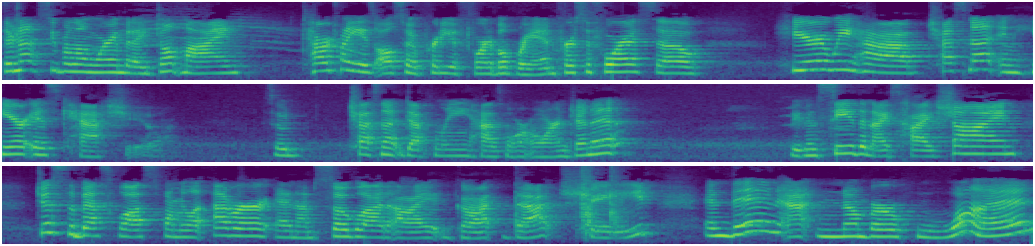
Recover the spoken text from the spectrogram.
They're not super long wearing, but I don't mind. Tower 20 is also a pretty affordable brand for Sephora. So here we have chestnut and here is cashew. So chestnut definitely has more orange in it. You can see the nice high shine just the best gloss formula ever and I'm so glad I got that shade. And then at number one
